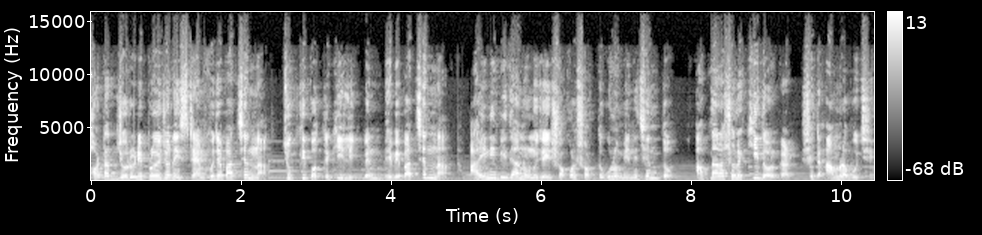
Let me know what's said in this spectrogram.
হঠাৎ জরুরি প্রয়োজনে স্ট্যাম্প খুঁজে পাচ্ছেন না। চুক্তিপত্রে কি লিখবেন ভেবে পাচ্ছেন না। আইনি বিধান অনুযায়ী সকল শর্তগুলো মেনেছেন তো? আপনার আসলে কি দরকার সেটা আমরা বুঝি।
